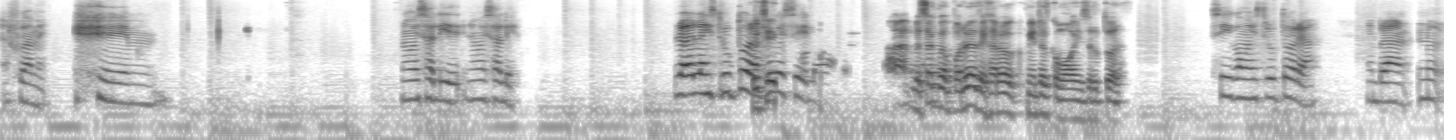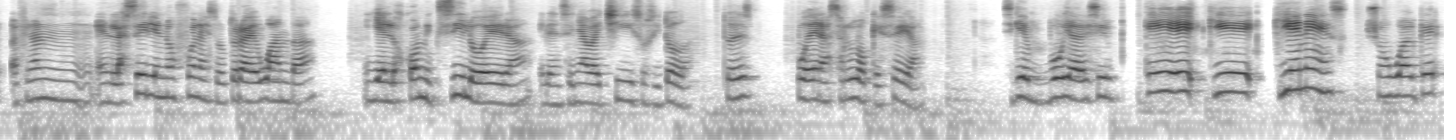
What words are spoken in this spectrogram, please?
ayúdame, no me salí, no me sale. La, instructora, pues creo que sí. La... Ah, exacto, podrías dejarlo mientras como instructora. Sí, como instructora. En plan, al final en la serie no fue la instructora de Wanda y en los cómics sí lo era y le enseñaba hechizos y todo. Entonces pueden hacer lo que sea. Así que voy a decir qué, qué, quién es John Walker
